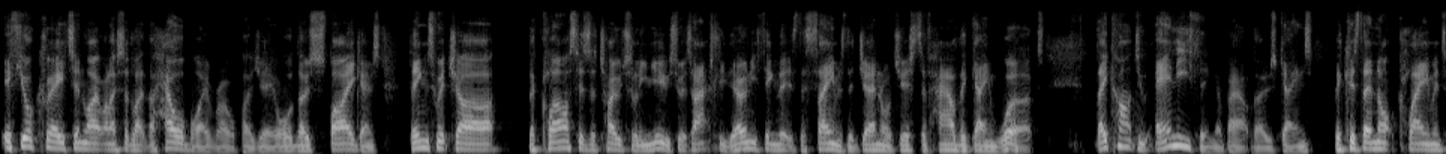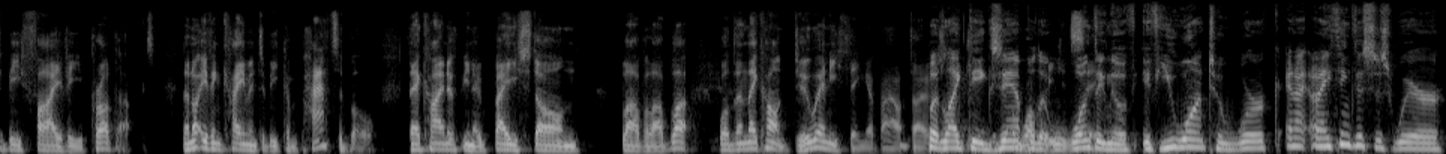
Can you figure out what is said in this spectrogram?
if you're creating like when I said like the Hellboy role play or those spy games, things which are, the classes are totally new. So it's actually the only thing that is the same as the general gist of how the game works. They can't do anything about those games because they're not claiming to be 5e products. They're not even claiming to be compatible. They're kind of, you know, based on blah blah blah well then they can't do anything about those but like the example that one see. thing though if, if you want to work and I, and I think this is where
